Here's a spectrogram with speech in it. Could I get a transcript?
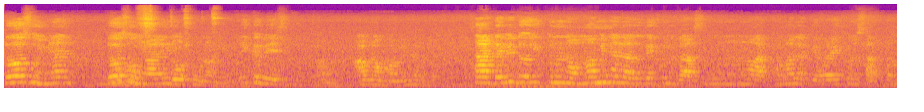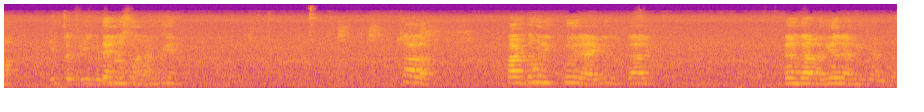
ਦੋ ਸੂਈਆਂ ਨੇ, ਦੋ ਸੂਣ ਵਾਲੀ ਦੋ ਸੁਣਾ ਨੇ ਇੱਕ ਵੇਚ ਆ ਨਾ ਮੰਮੀ ਨੇ ਸਾਡੇ ਵੀ ਦੋ ਇੱਕ ਨੂੰ ਨੌਵਾਂ ਮਹੀਨਾ ਲੱਗ ਗਿਆ ਇੱਕ ਨੂੰ 10 ਨੂੰ ਅੱਠਵਾਂ ਲੱਗਿਆ ਹੋਇਆ ਇੱਕ ਨੂੰ ਸੱਤਵਾਂ ਇੱਕ ਤਰੀਕ ਨੂੰ ਤਿੰਨ ਚਲ ਕੱਢ ਹੁਣ ਇੱਕੋ ਹੀ ਰਹਿ ਗਈ ਦੁੱਧ ਵਾਲੀ। ਡੰਗਾ ਵਧੀਆ ਲੱਗੀ ਜਾਂਦਾ।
